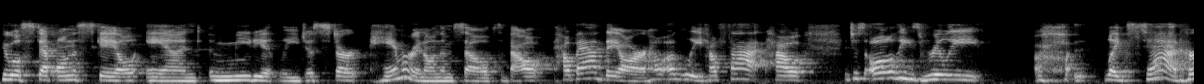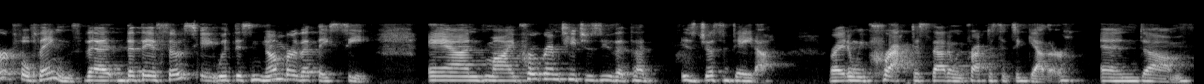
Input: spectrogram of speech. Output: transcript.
who will step on the scale and immediately just start hammering on themselves about how bad they are, how ugly, how fat, how just all these really uh, like sad hurtful things that that they associate with this number that they see. And my program teaches you that that is just data right? And we practice that and we practice it together. And um,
